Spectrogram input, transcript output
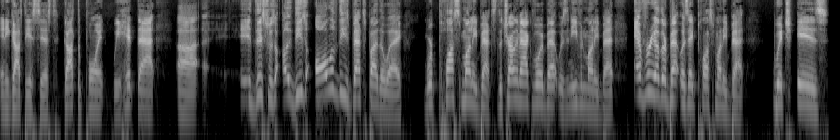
and he got the assist, got the point. We hit that. Uh, this was uh, these all of these bets, by the way, were plus money bets. The Charlie McAvoy bet was an even money bet. Every other bet was a plus money bet, which is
